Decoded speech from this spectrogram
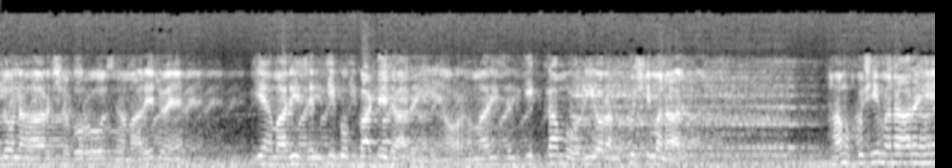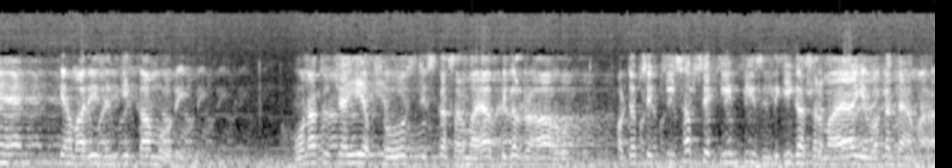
लो नहार, शबो, रोज हमारे जो हैं, ये हमारी ज़िंदगी को काटे जा रहे हैं और हमारी ज़िंदगी कम हो रही है और हम खुशी मना रहे हैं। हम खुशी मना रहे हैं कि हमारी ज़िंदगी कम हो रही है। होना तो चाहिए अफसोस, जिसका सरमाया पिघल रहा हो, और जब से की, सबसे कीमती ज़िंदगी का सरमाया ये वक्त है हमारा,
